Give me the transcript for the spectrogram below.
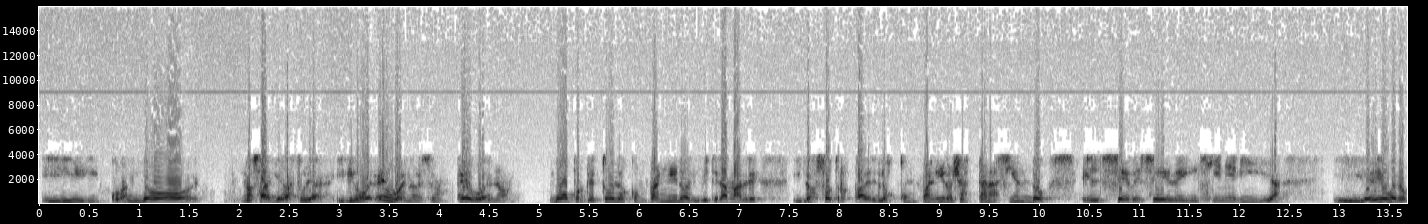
y cuando no sabe qué va a estudiar, y digo, es bueno eso, es bueno. No, porque todos los compañeros, viste la madre y los otros padres, los compañeros ya están haciendo el CBC de ingeniería, y le digo, bueno,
